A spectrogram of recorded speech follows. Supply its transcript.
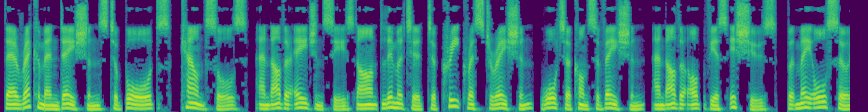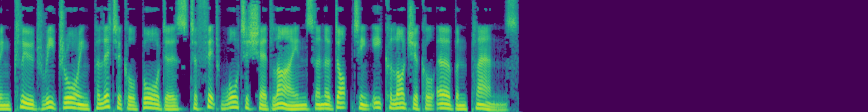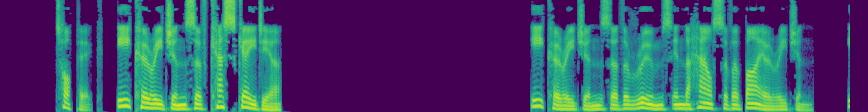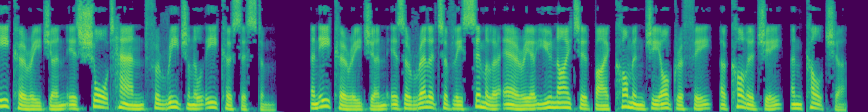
Their recommendations to boards, councils, and other agencies aren't limited to creek restoration, water conservation, and other obvious issues, but may also include redrawing political borders to fit watershed lines and adopting ecological urban plans. Ecoregions of Cascadia Ecoregions are the rooms in the house of a bioregion. Ecoregion is shorthand for regional ecosystem. An ecoregion is a relatively similar area united by common geography, ecology, and culture.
